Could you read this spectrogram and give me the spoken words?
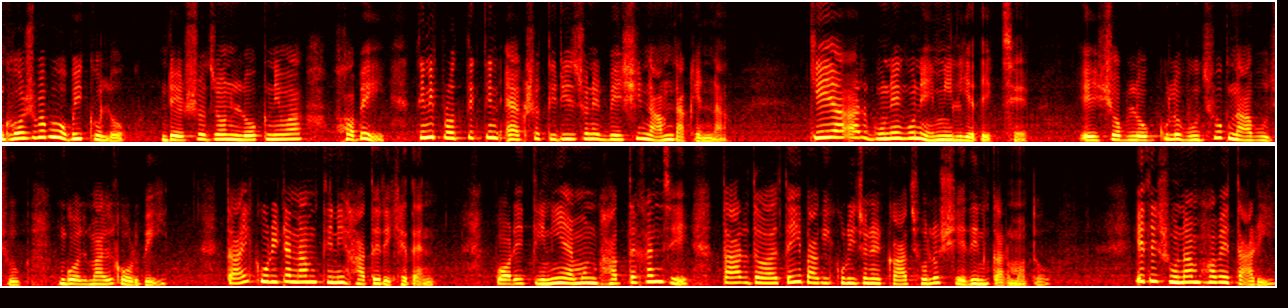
ঘোষবাবু অভিজ্ঞ লোক দেড়শো জন লোক নেওয়া হবে তিনি প্রত্যেক দিন একশো তিরিশ জনের বেশি নাম ডাকেন না। কে আর গুনে গুনে মিলিয়ে দেখছে। এইসব লোকগুলো বুঝুক না বুঝুক, গোলমাল করবেই। তাই কুড়িটা নাম তিনি হাতে রেখে দেন। পরে তিনি এমন ভাব দেখান যে, তার দয়াতেই বাকি কুড়ি জনের কাজ হলো সেদিনকার মতো। এতে সুনাম হবে তারই।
